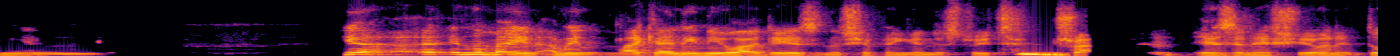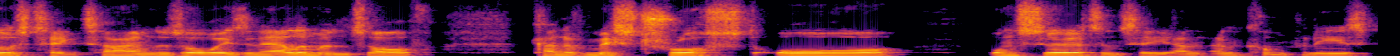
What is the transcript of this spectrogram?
Um, yeah, uh, in the main, I mean, like any new ideas in the shipping industry, to traction is an issue, and it does take time. There's always an element of kind of mistrust or uncertainty, and, and companies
